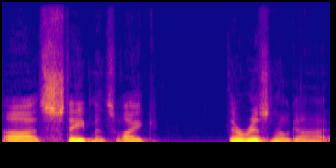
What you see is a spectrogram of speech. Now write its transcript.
uh, statements like, There is no God.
